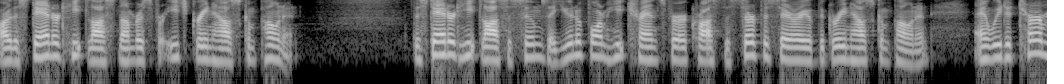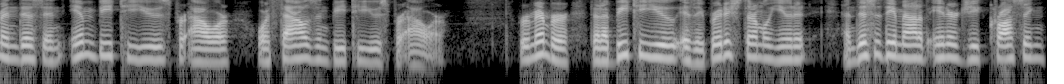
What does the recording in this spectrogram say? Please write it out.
are the standard heat loss numbers for each greenhouse component. The standard heat loss assumes a uniform heat transfer across the surface area of the greenhouse component, and we determine this in MBTUs per hour or 1000 BTUs per hour. Remember that a BTU is a British thermal unit and this is the amount of energy crossing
